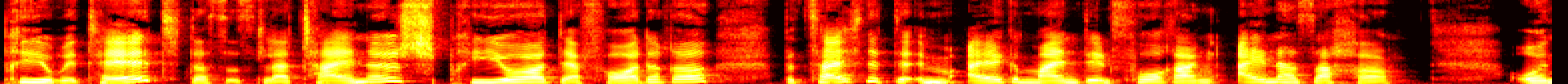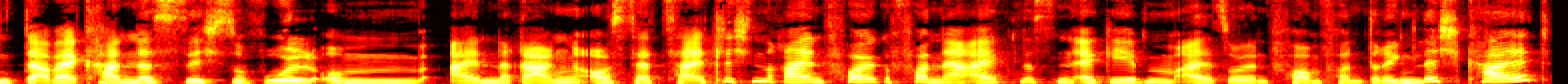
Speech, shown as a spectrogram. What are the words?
Priorität, das ist lateinisch, prior, der Vordere, bezeichnet im Allgemeinen den Vorrang einer Sache. Und dabei kann es sich sowohl um einen Rang aus der zeitlichen Reihenfolge von Ereignissen ergeben, also in Form von Dringlichkeit,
